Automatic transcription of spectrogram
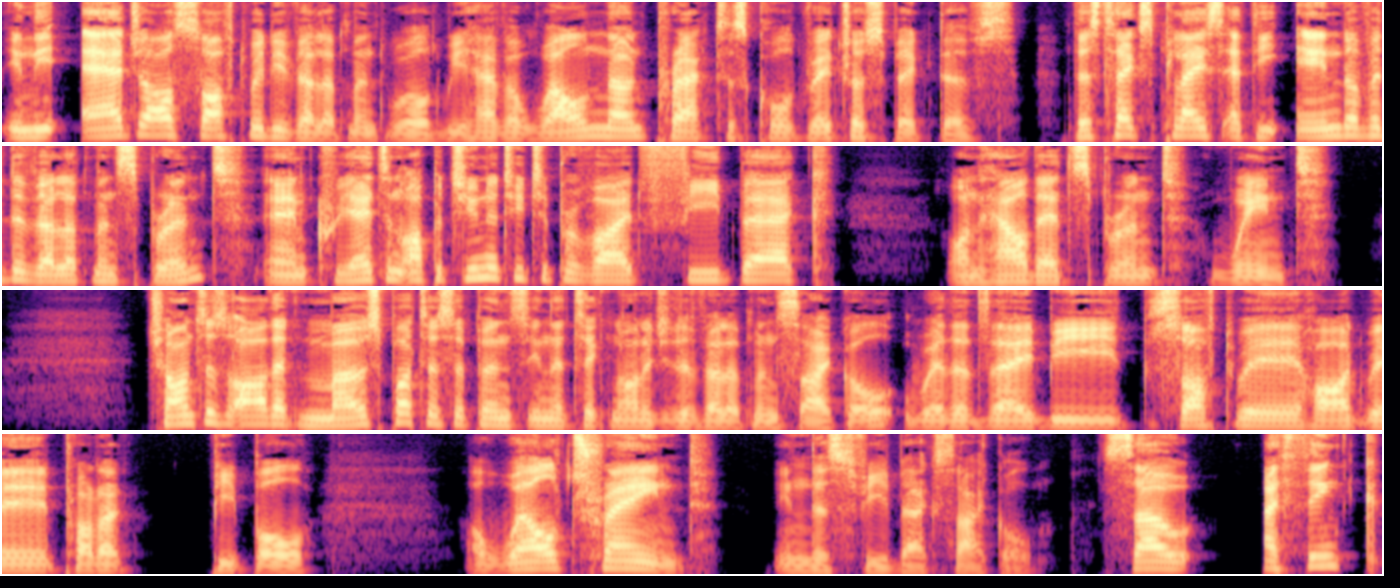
In the agile software development world, we have a well-known practice called retrospectives. This takes place at the end of a development sprint and creates an opportunity to provide feedback on how that sprint went. Chances are that most participants in the technology development cycle, whether they be software, hardware, product people, are well trained in this feedback cycle. So I think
